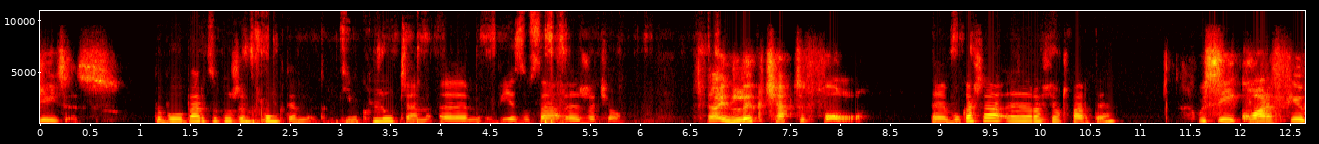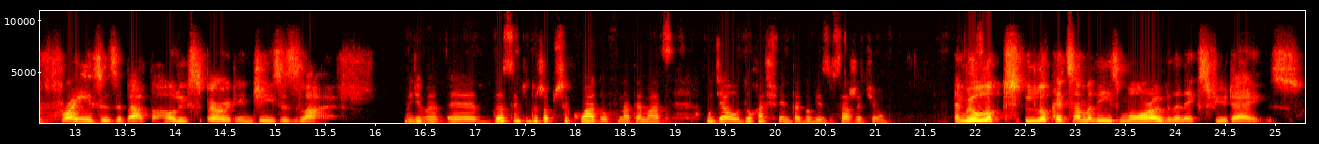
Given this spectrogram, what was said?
Jesus. To było bardzo dużym punktem, takim kluczem em, w Jezusa e, życiu. Now in Luke chapter 4, E, W Łukasza e, rozdział czwarty we see quite a few phrases about the Holy Spirit in Jesus' life. widzimy e, dosyć dużo przykładów na temat udziału Ducha Świętego w Jezusa życiu. And we'll look look at some of these more over the next few days.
